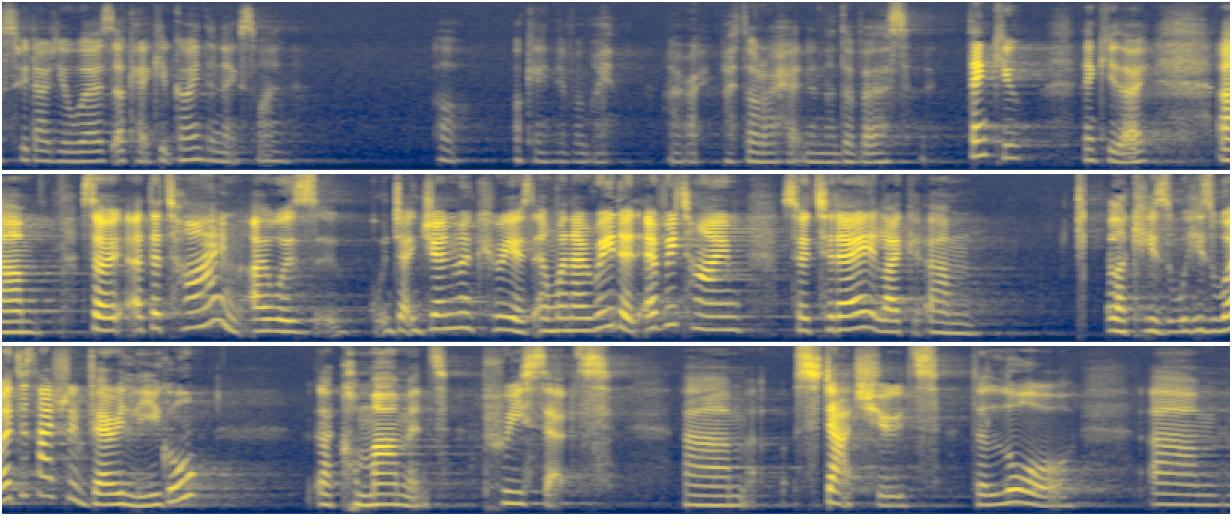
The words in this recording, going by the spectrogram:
How sweet are your words. Okay, keep going. The next one. Oh, okay, never mind. All right. I thought I had another verse. Thank you. Thank you, though. Um, so at the time, I was genuinely curious. And when I read it, every time, so today, like, um, like his, his words is actually very legal, like commandments, precepts um, statutes, the law. Um,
